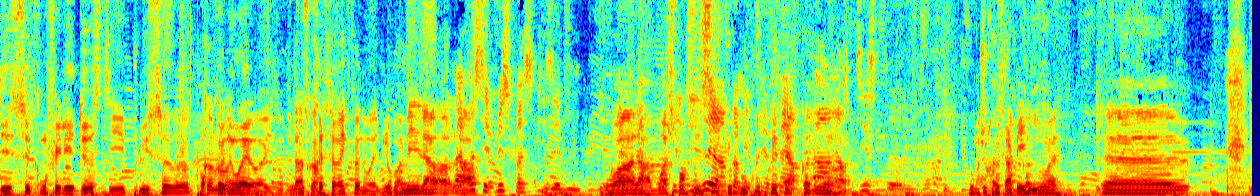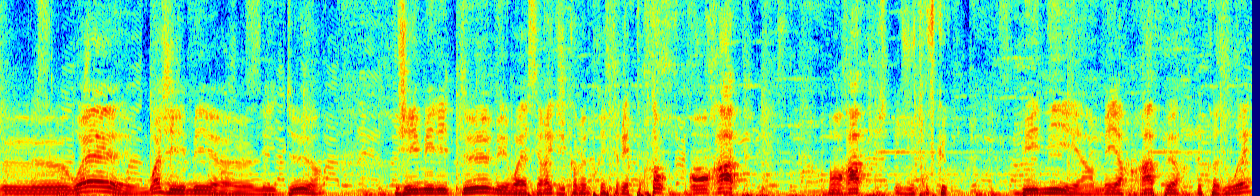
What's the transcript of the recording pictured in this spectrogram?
de ceux qui ont fait les deux, c'était plus euh, pour Conway. Conway. ouais, ils ont tous D'accord. préféré Conway globalement. Mais là, Mais là- Après, c'est plus parce qu'ils aiment. ils Voilà, moi, je pense aussi hein, que beaucoup préfèrent Conway. Un artiste, euh, Beaucoup je préfère préfèrent Benny. Conway. Euh, euh, ouais, moi j'ai aimé euh, les deux. hein. J'ai aimé les deux, mais ouais, c'est vrai que j'ai quand même préféré. Pourtant, en rap, en rap, je trouve que Benny est un meilleur rappeur que Conway,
